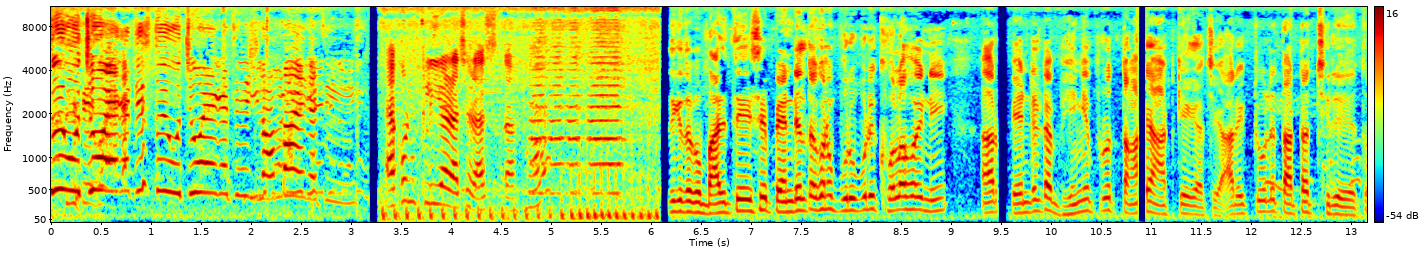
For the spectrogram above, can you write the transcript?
তুই উঁচু হয়ে গেছিস, তুই উঁচু হয়ে গেছিস, লম্বা হয়ে গেছিস। এখন ক্লিয়ার আছে রাস্তা। দেখি দেখো, বাড়িতে এসে প্যান্ডেল তো এখনও পুরোপুরি খোলা হয়নি, আর প্যান্ডেলটা ভেঙে পুরো তাঁরে আটকে গেছে, আর একটু হলে তারটা ছিঁড়ে যেত।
